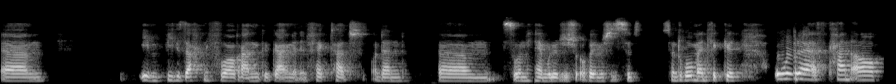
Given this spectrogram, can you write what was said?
ähm, eben, wie gesagt, einen vorangegangenen Infekt hat und dann ähm, so ein hämolytisch-uremisches Syndrom entwickelt. Oder es kann auch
